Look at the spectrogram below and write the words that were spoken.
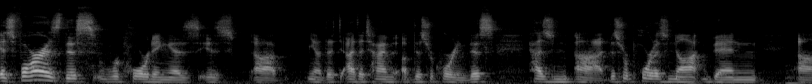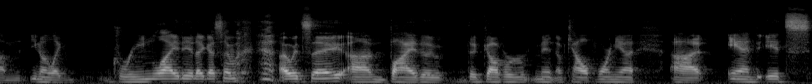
as far as this recording as is uh, you know the, at the time of this recording, this has uh, this report has not been um, you know like green lighted, I guess I, w- I would say, um, by the the government of California, uh, and it's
